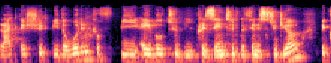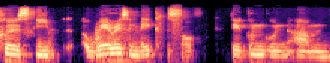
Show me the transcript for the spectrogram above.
like they should be, they wouldn't be able to be presented within a studio because the wearers and makers of the egungun um,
